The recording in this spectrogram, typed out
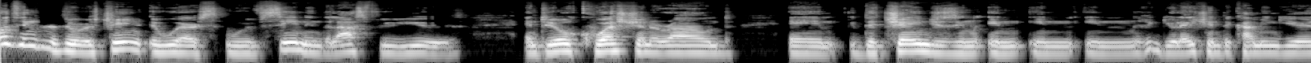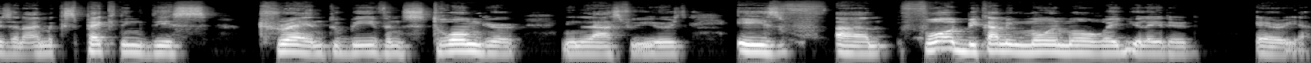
of the things that we're change, we're, we've seen in the last few years, and to your question around um, the changes in, in, in, in regulation in the coming years, and I'm expecting this trend to be even stronger in the last few years, is um, fraud becoming more and more regulated area.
